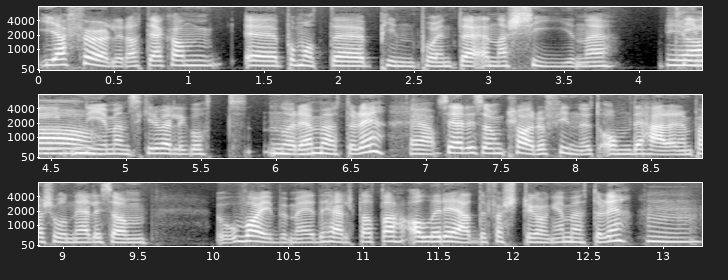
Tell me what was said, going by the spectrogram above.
jeg føler at jeg kan eh, på en måte pinpointe energiene til Ja. nye mennesker veldig godt når Mm. jeg møter dem. Ja. Så jeg liksom klarer å finne ut om det her er en person jeg liksom viber med i det hele tatt. Da. Allerede første gang jeg møter dem. Mm.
